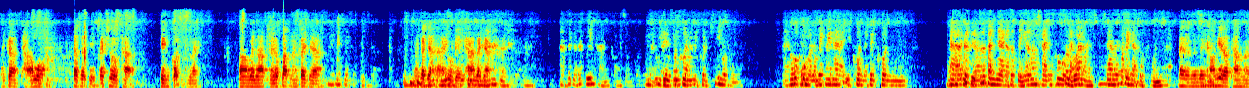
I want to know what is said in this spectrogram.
มันก็ถาวรถ้าสติก็ชั่วคราวเพียงกดมันไว้พอเวลาเผลอปั๊บมันก็จะ มันก็จะหายอุเบกขาก็จะถ้าเกิดถ้าพื้นฐานของสองคนม่เหมือนกันบางคนเป็นคนขี้โมโหควบคุมอารมณ์ไม่ค่อยได้ อีกคนเป็นคน ก็คือเพื่อปัญญากับสติก็ต้องใช้ทั้งคู่แต่ว่าแต่มันก็เป็นการฝึกฝนนะเออมันเป็นของที่เราทำมา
